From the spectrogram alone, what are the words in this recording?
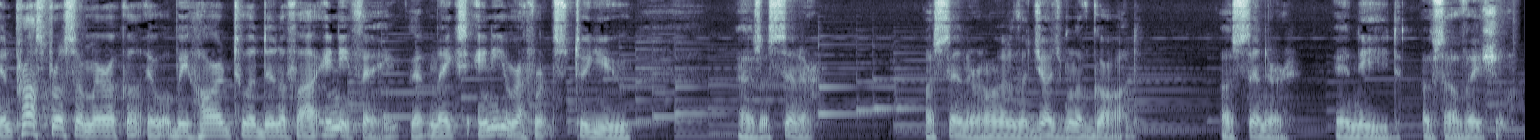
In prosperous America, it will be hard to identify anything that makes any reference to you as a sinner, a sinner under the judgment of God, a sinner in need of salvation.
